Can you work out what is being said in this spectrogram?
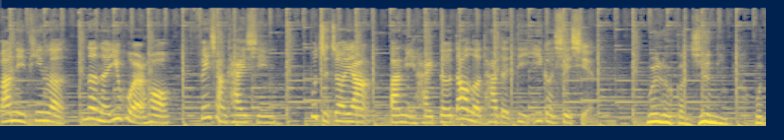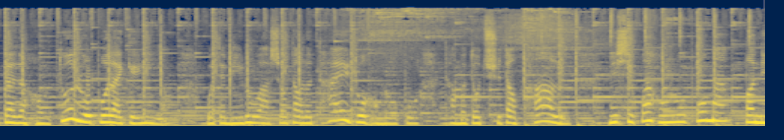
邦尼听了，愣了一会儿后，非常开心。不止这样。邦尼还得到了他的第一个谢谢。为了感谢你，我带了好多萝卜来给你哦。我的麋鹿啊，收到了太多红萝卜，它们都吃到怕了。你喜欢红萝卜吗，邦尼？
